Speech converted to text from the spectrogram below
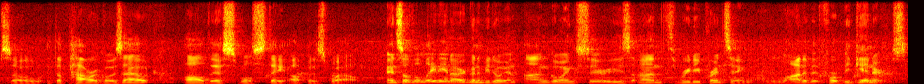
so if the power goes out all this will stay up as well and so the lady and i are going to be doing an ongoing series on 3d printing a lot of it for beginners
